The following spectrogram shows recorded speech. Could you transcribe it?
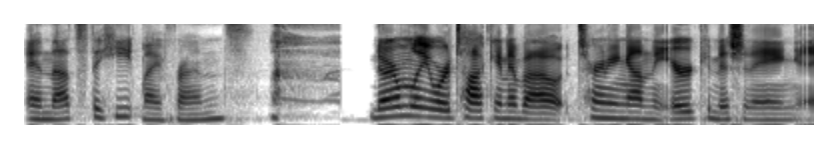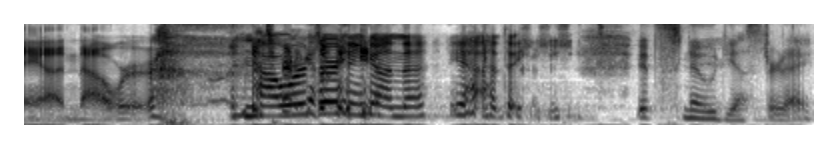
And that's the heat, my friends. Normally, we're talking about turning on the air conditioning, and now we're. Now we're turning on the yeah the heat. it snowed yesterday.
